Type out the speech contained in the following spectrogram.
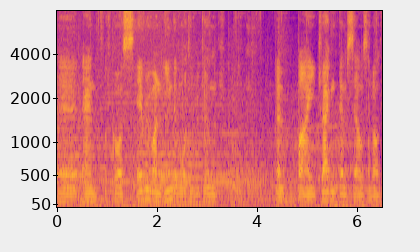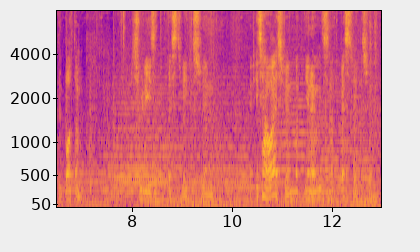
Uh, and of course, everyone in the water were going well by dragging themselves along the bottom, which really isn't the best way to swim. It's how I swim, but you know, it's not the best way to swim.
